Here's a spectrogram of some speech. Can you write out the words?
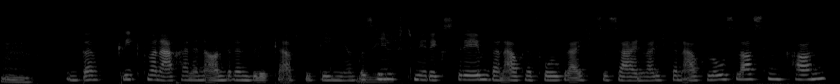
Mhm. Und dann kriegt man auch einen anderen Blick auf die Dinge. Und das mhm. hilft mir extrem, dann auch erfolgreich zu sein, weil ich dann auch loslassen kann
